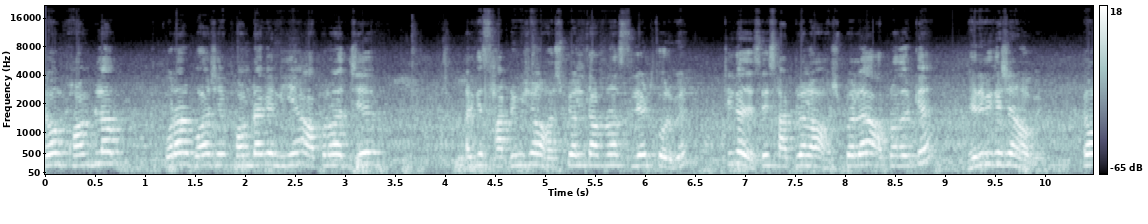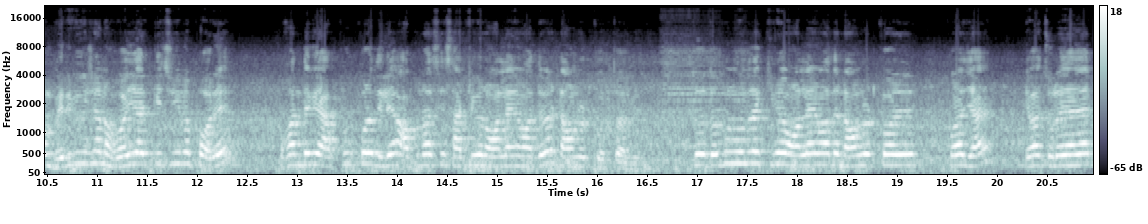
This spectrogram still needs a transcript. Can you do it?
এবং ফর্ম ফিল আপ করার পর সেই ফর্মটাকে নিয়ে আপনারা যে আর কি সাব ডিভিশন হসপিটালকে আপনারা সিলেক্ট করবেন, ঠিক আছে, সেই সাব ডিভিশন হসপিটালে আপনাদেরকে ভেরিফিকেশান হবে। এবং ভেরিফিকেশান হয়ে যাওয়ার কিছুদিনের পরে ওখান থেকে অ্যাপ্রুভ করে দিলে আপনারা সেই সার্টিফিকেট অনলাইনের মাধ্যমে ডাউনলোড করতে হবে তো দেখুন বন্ধুরা, কীভাবে অনলাইনের মাধ্যমে ডাউনলোড করে, করা যায়, এবার চলে যাওয়া যাক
